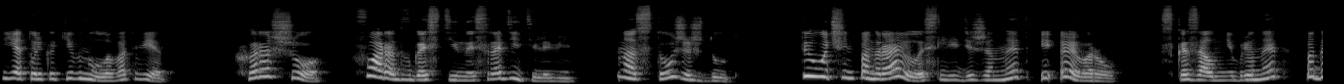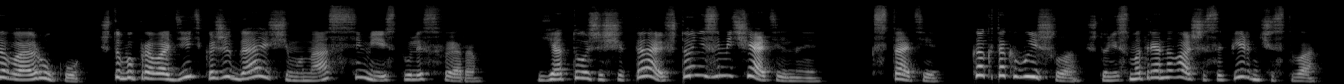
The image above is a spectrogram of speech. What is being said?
Я только кивнула в ответ. «Хорошо, Фарад в гостиной с родителями. Нас тоже ждут. Ты очень понравилась леди Жанет и Эвору», — сказал мне брюнет, подавая руку, чтобы проводить к ожидающему нас семейству Лесфера. «Я тоже считаю, что они замечательные. Кстати, как так вышло, что, несмотря на ваше соперничество,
